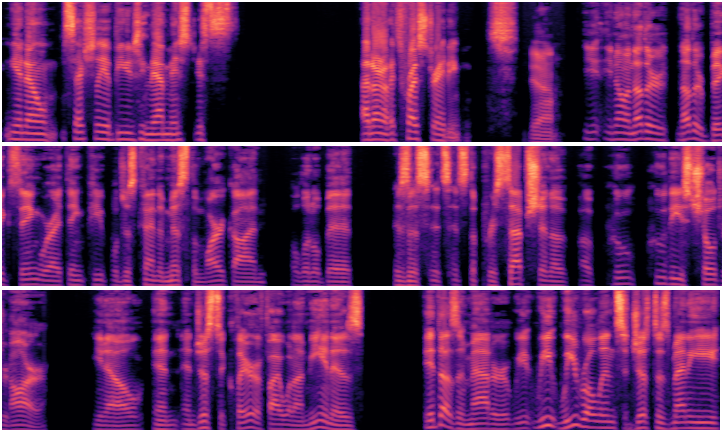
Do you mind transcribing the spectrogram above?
you know, sexually abusing them is just, I don't know. It's frustrating. Yeah. You, you know, another, another big thing where I think people just kind of miss the mark on a little bit is this, it's, it's the perception of, of who, who these children are, you know, and, and just to clarify what I mean is it doesn't matter. We, we, we roll into just as many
